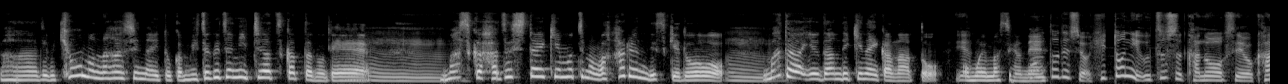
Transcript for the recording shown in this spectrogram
ああ、でも今日の那覇市内とかめちゃくちゃ日中暑かったのでう、んマスク外したい気持ちもわかるんですけど、うんまだ油断できないかなと思いますよ本ね。当ですよ。人に移す可能性を考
